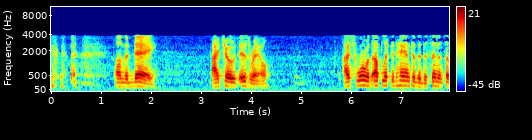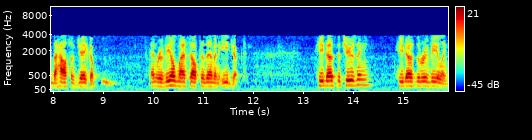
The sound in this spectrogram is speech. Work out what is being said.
on the day I chose Israel, I swore with uplifted hand to the descendants of the house of Jacob, and revealed myself to them in Egypt. He does the choosing, He does the revealing.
